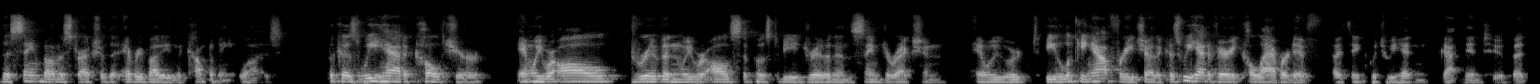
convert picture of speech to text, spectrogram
the same bonus structure that everybody in the company was, because we had a culture and we were all driven. We were all supposed to be driven in the same direction. And we were to be looking out for each other because we had a very collaborative, I think, which we hadn't gotten into, but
